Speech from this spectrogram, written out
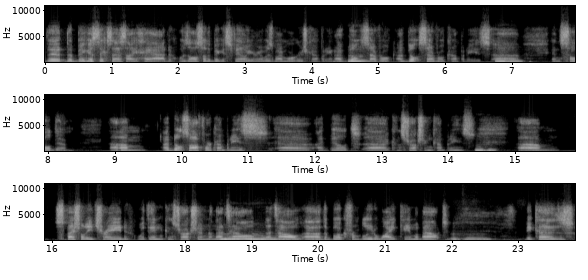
The the biggest success I had was also the biggest failure. It was my mortgage company, and I've built mm-hmm. several. I've built several companies uh, mm-hmm. and sold them. Um, I built software companies. Uh, I built uh, construction companies. Mm-hmm. Um, specialty trade within construction, and that's mm. how that's how uh, the book from blue to white came about. Mm-hmm. Because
